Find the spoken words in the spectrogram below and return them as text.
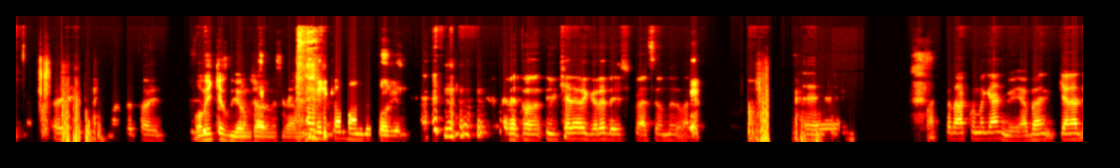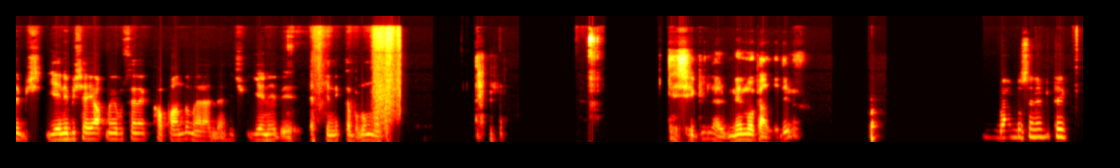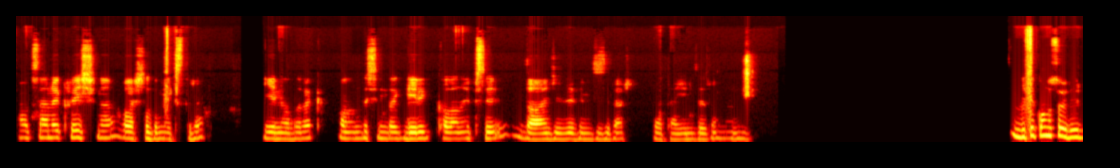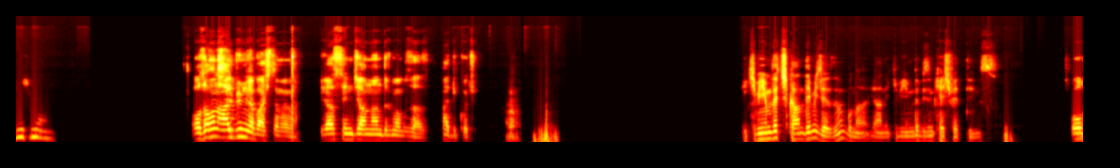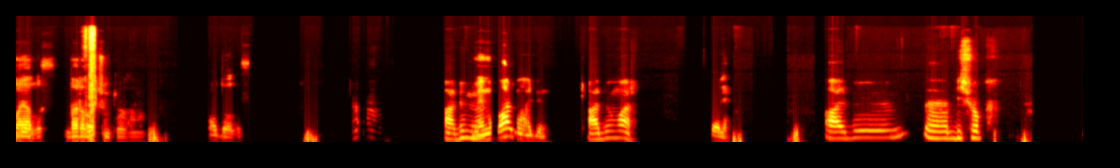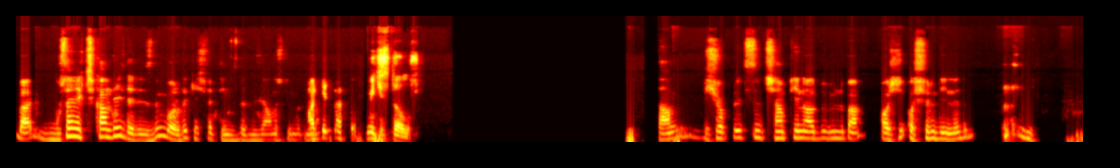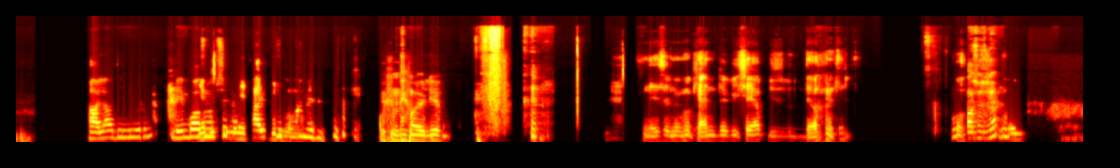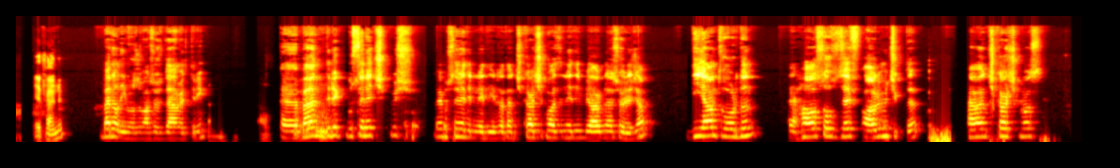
Onu ilk kez duyuyorum Çağrı mesela. Amerikan Mandalorian. Evet onun ülkelere göre değişik versiyonları var. Ee, başka da aklıma gelmiyor ya. Ben genelde bir, yeni bir şey yapmaya bu sene kapandım herhalde. Hiç yeni bir etkinlikte bulunmadım. Teşekkürler. Memo kaldı değil mi? Ben bu sene bir tek Parks and Recreation'a başladım ekstra. Yeni olarak. Onun dışında geri kalan hepsi daha önce izlediğim diziler. Zaten yeni sezonlar. Bir tek onu söyleyebilirim yani. O zaman albümle başla Memo. Biraz seni canlandırmamız lazım. Hadi koçum. 2020'de çıkan demeyeceğiz değil mi buna? Yani 2020'de bizim keşfettiğimiz. O da Bayağı- olur. Daralır çünkü o zaman. O da olur. Albüm mü? Memo var mı albüm? Albüm var. Söyle. Albüm e, Bishop ben bu sene çıkan değil dediniz değil mi bu arada? Keşfettiğiniz dediniz. Yanlış duymadım. Fark etmez. İkisi de olur. Tam Bishop Briggs'in Champion albümünü ben aş- aşırı dinledim. Hala dinliyorum. Benim boğazıma bu bir şey metal edin. Memo ölüyor. Neyse Memo kendine bir şey yap biz devam edelim. Al sözü. Efendim? Ben alayım o zaman sözü devam ettireyim. Ee, ben direkt bu sene çıkmış ve bu sene dinlediğim zaten çıkar çıkmaz dinlediğim bir albümden söyleyeceğim. The Antwoord'un e, House of Zeph albümü çıktı. Hemen çıkar çıkmaz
